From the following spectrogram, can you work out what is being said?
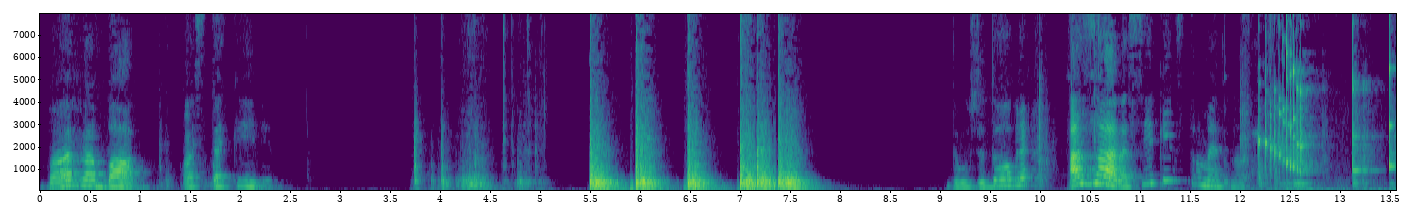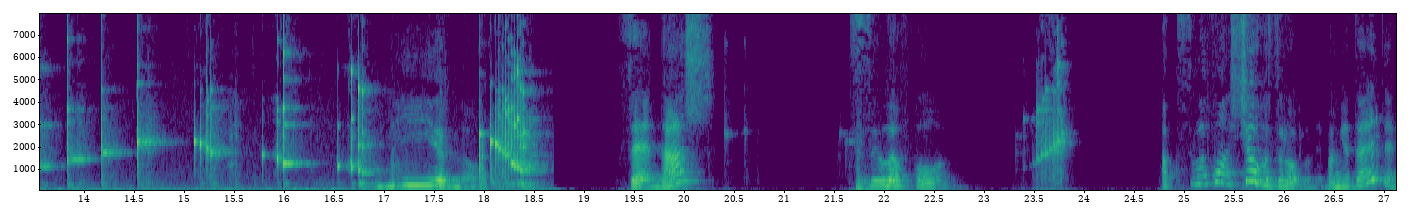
барабан. Ось такий він. Дуже добре. А зараз який інструмент у нас? Вірно. Це наш ксилофон. А ксилофон з чого зроблений, пам'ятаєте?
